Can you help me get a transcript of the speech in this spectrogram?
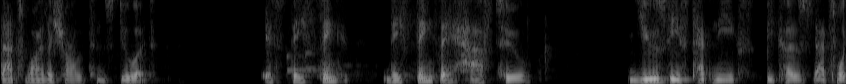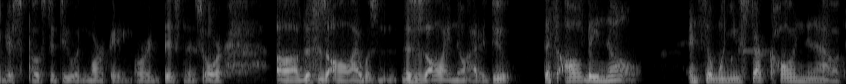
That's why the charlatans do it. It's they think they think they have to use these techniques because that's what you're supposed to do in marketing or in business or uh, this is all I was this is all I know how to do. That's all they know. And so when you start calling it out,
